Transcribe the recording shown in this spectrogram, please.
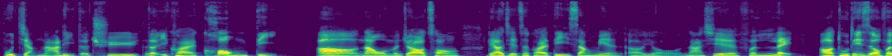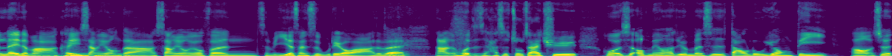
不讲哪里的区域的一块空地啊、那我们就要从了解这块地上面呃有哪些分类啊、土地是有分类的嘛，可以嗯商用的啊，商用又分什么一二三四五六啊，对不对？对那或者是它是住宅区，或者是哦没有，它原本是道路用地哦。所以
